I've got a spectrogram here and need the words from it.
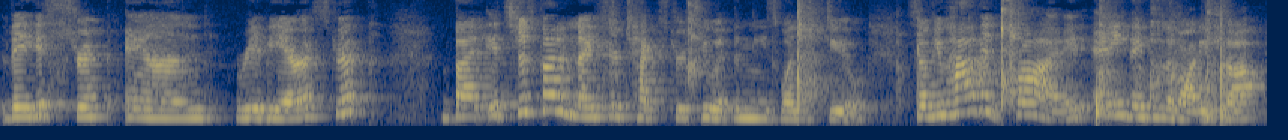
Vegas Strip and Riviera Strip but it's just got a nicer texture to it than these ones do. So if you haven't tried anything from the Body Shop,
